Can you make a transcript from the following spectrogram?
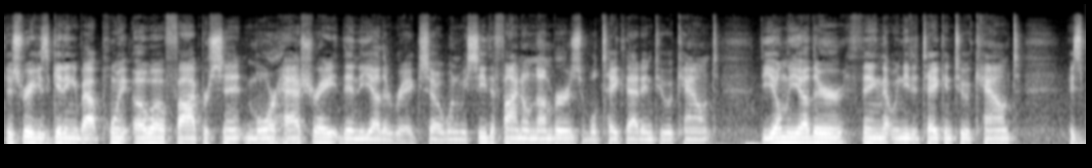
This rig is getting about 0.005% more hash rate than the other rig. So when we see the final numbers, we'll take that into account. The only other thing that we need to take into account is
